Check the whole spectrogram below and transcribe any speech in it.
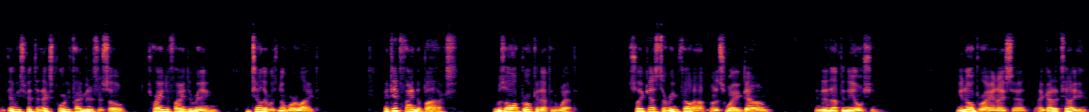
and then we spent the next 45 minutes or so trying to find the ring until there was no more light. I did find the box. It was all broken up and wet, so I guess the ring fell out on its way down and ended up in the ocean. You know, Bryan, I said, I gotta tell you,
